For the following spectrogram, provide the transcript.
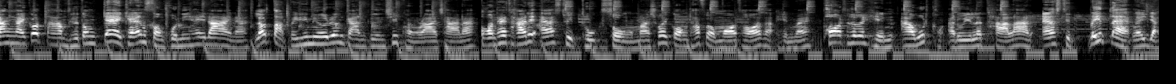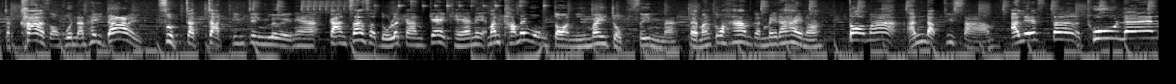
ยังไงก็ตามเธอต้องแก้แค้นสองคนนี้ให้ได้นะแล้วตัดไปที่เนื้อเรื่องการคืนชีพของราชานะตอนท้ายๆที่แอสซิดถูกส่งมาช่วยกองทัพกับมอทอสอะเห็นไหมพอเธอเห็นอาวุธของอาดูอินและทาร่าแอสซิดปริ๊ดแตกเลยอยากจะฆ่าสองคนนั้นให้ได้ สุดจัดจัดจริง ๆ เลยนะฮะการสร้างศัตรูและการแก้แค้นเนี่ยมันทำให้วงจรนี้ไม่จบสิ้นนะ แต่มันก็ห้ามกันไม่ได้เนาะต่อมาอันดับที่ 3อเลสเตอร์ทูเลน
